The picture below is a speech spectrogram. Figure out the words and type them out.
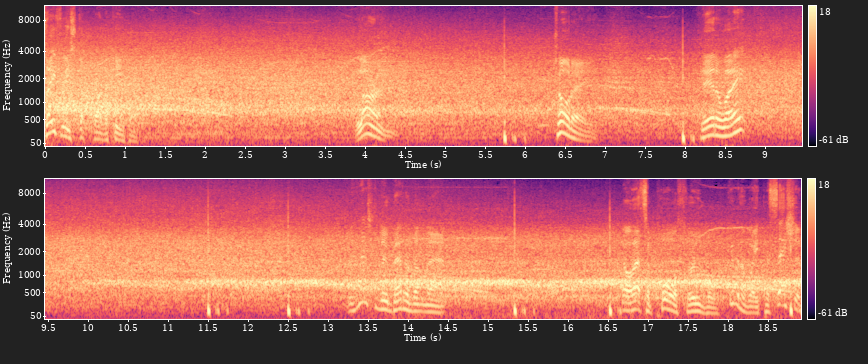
Safely stopped by the keeper. Lauren. Touré. Cleared away. He has to do better than that. Oh, that's a poor through ball. Giving away possession.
